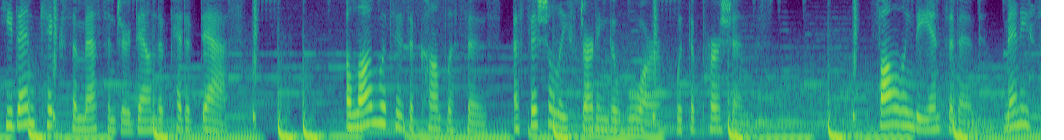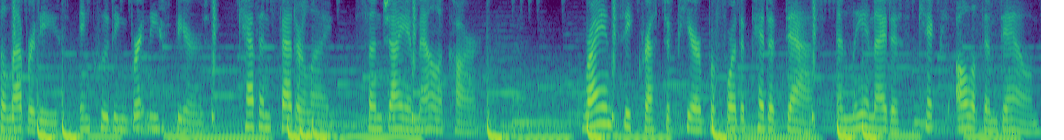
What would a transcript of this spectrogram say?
He then kicks the messenger down the pit of death. Along with his accomplices, officially starting the war with the Persians. Following the incident, many celebrities, including Britney Spears, Kevin Federline, Sanjaya Malakar, Ryan Seacrest appear before the pit of death and Leonidas kicks all of them down.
